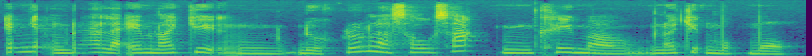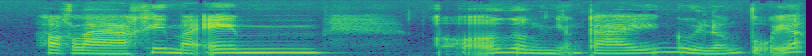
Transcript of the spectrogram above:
em nhận ra là em nói chuyện được rất là sâu sắc khi mà nói chuyện một một. Hoặc là khi mà em ở gần những cái người lớn tuổi á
